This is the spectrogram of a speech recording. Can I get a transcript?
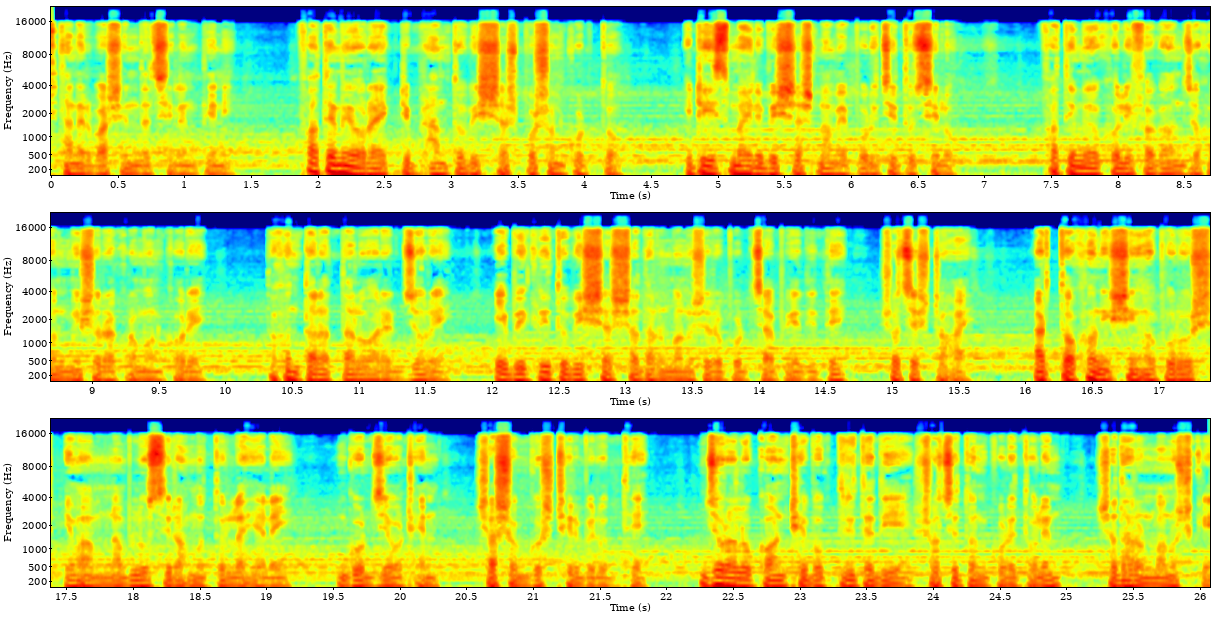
স্থানের বাসিন্দা ছিলেন তিনি। ফাতেমি ওরা একটি ভ্রান্ত বিশ্বাস পোষণ করত। এটি ইসমাইলি বিশ্বাস নামে পরিচিত ছিল। ফাতিমীয় খলিফাগঞ্জ যখন মিশর আক্রমণ করে, তখন তারা তালোয়ারের জোরে এই বিকৃত বিশ্বাস সাধারণ মানুষের ওপর চাপিয়ে দিতে সচেষ্ট হয়। আর তখনই সিংহপুরুষ ইমাম নাবলুসি রহমতুল্লাহ আলাই গর্জে ওঠেন শাসক গোষ্ঠীর বিরুদ্ধে। জোরালো কণ্ঠে বক্তৃতা দিয়ে সচেতন করে তোলেন সাধারণ মানুষকে।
